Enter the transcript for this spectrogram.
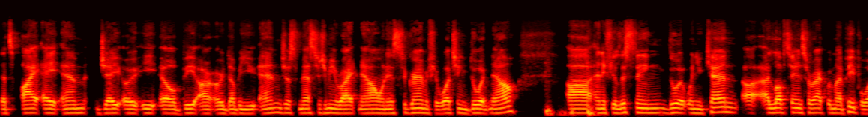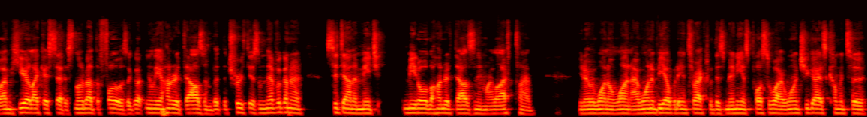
That's i-a-m-j-o-e-l-b-r-o-w-n just message me right now on instagram if you're watching. Do it now. Uh, and if you're listening do it when you can. Uh, i love to interact with my people. I'm here like i said it's not about the followers. I got nearly 100000 but the truth is i'm never going to sit down and meet meet all the 100000 in my lifetime you know, one on one. I want to be able to interact with as many as possible. I want you guys coming to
